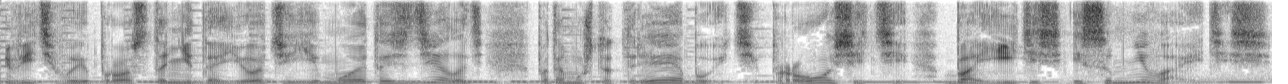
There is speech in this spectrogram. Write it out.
Ведь вы просто не даете ему это сделать, потому что требуете, просите, боитесь и сомневаетесь.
